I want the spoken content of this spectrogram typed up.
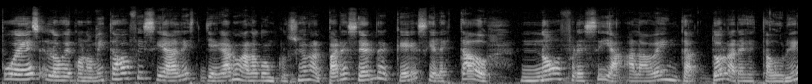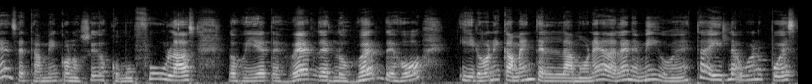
pues los economistas oficiales llegaron a la conclusión al parecer de que si el Estado no ofrecía a la venta dólares estadounidenses, también conocidos como fulas, los billetes verdes, los verdes o irónicamente la moneda del enemigo en esta isla, bueno, pues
